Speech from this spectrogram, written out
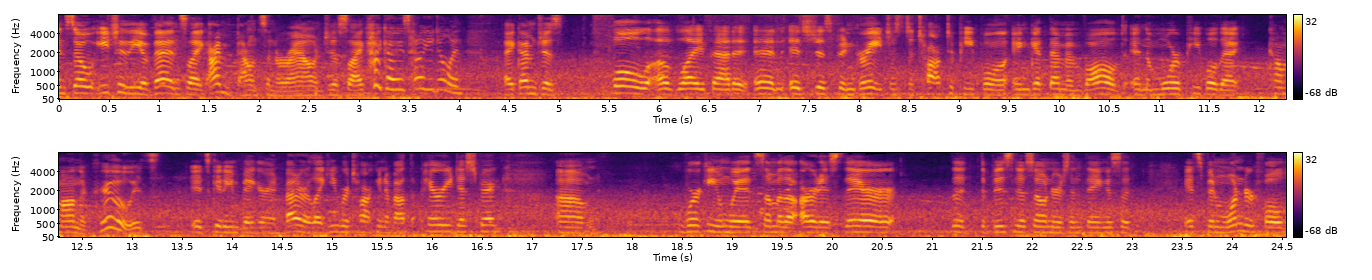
And so each of the events, like I'm bouncing around, just like, hi guys, how you doing? Like I'm just full of life at it, and it's just been great just to talk to people and get them involved. And the more people that come on the crew, it's it's getting bigger and better. Like you were talking about the Perry district, um, working with some of the artists there, the the business owners and things. That it's been wonderful,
